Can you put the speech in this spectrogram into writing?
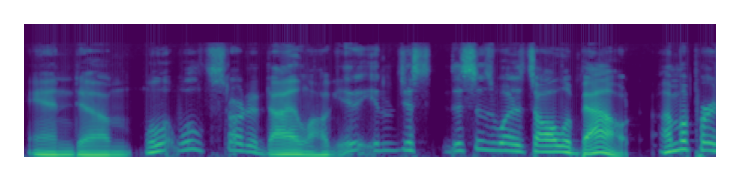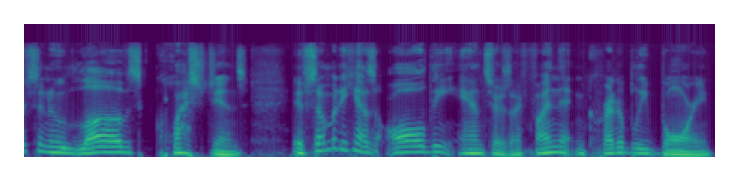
and um, we'll we'll start a dialogue. It, it'll just this is what it's all about. I'm a person who loves questions. If somebody has all the answers, I find that incredibly boring.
